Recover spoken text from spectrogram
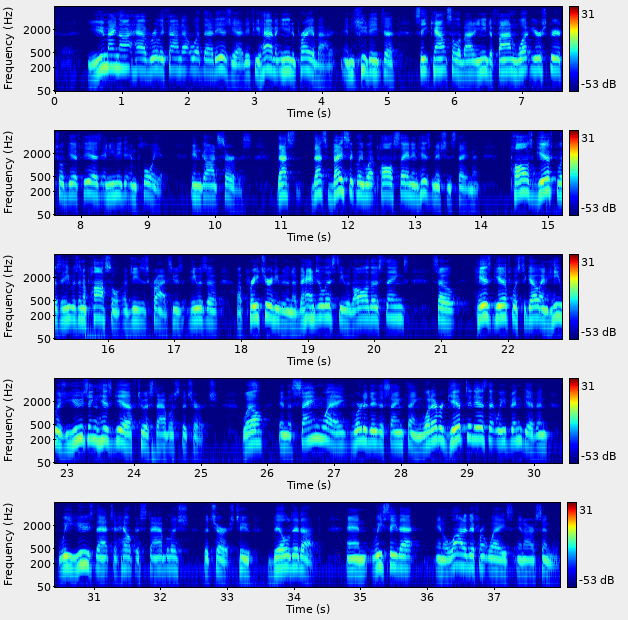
you may not have really found out what that is yet. If you haven't, you need to pray about it and you need to seek counsel about it. You need to find what your spiritual gift is and you need to employ it in God's service. That's, that's basically what Paul's saying in his mission statement. Paul's gift was he was an apostle of Jesus Christ. He was, he was a, a preacher, he was an evangelist, he was all of those things. So his gift was to go, and he was using his gift to establish the church. Well, in the same way, we're to do the same thing. Whatever gift it is that we've been given, we use that to help establish the church, to build it up. And we see that in a lot of different ways in our assembly.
